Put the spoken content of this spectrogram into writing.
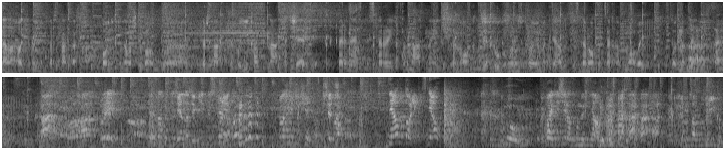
Налагоджувальник верстата повністю налаштував е, верстат, вже поїхав. У нас на черзі перенести старий форматний станок для грубого розкрою матеріалу зі старого цеха в новий. От на це місце. Гена, ти видиш? Ні. Ще ще. Сняв, Толік, сняв. Давайте ще раз вони сняв. Він час буде їхати,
